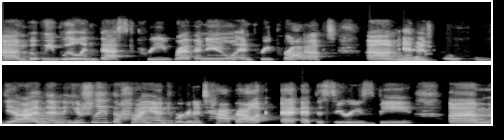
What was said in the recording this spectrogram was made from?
Um, but we will invest pre revenue and pre product. Um, and then, yeah, and then usually at the high end, we're going to tap out at, at the Series B, um,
